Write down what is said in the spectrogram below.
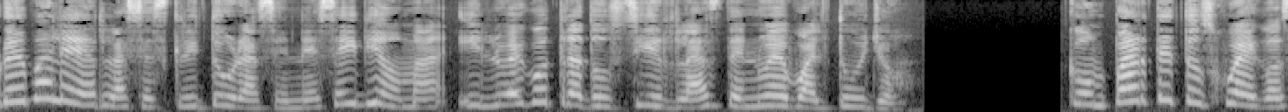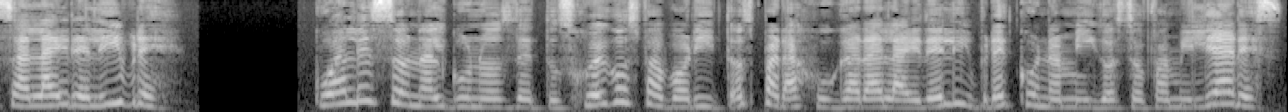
prueba leer las escrituras en ese idioma y luego traducirlas de nuevo al tuyo. Comparte tus juegos al aire libre. ¿Cuáles son algunos de tus juegos favoritos para jugar al aire libre con amigos o familiares?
